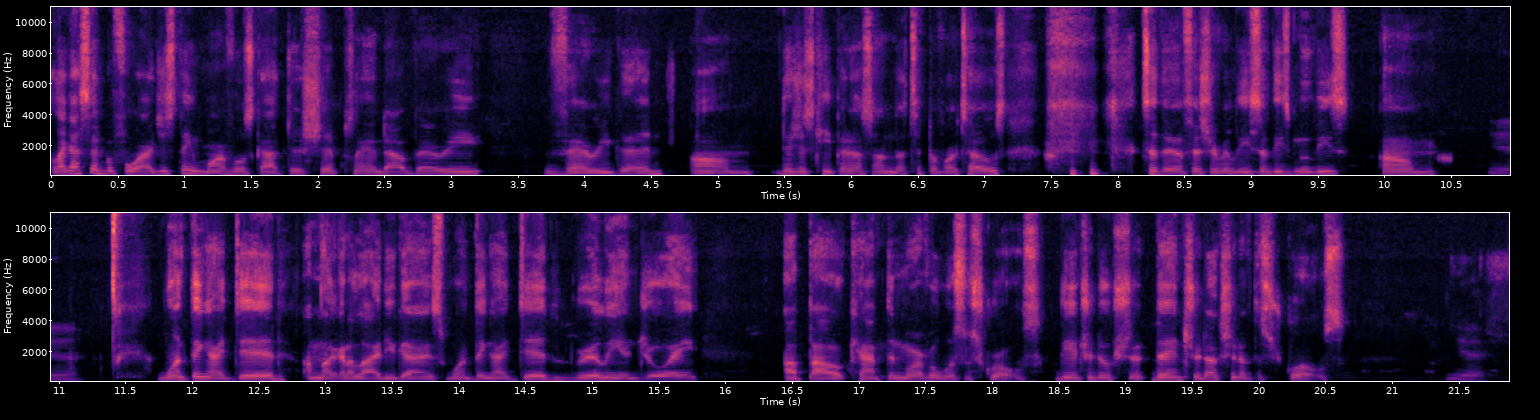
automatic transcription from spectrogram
like I said before, I just think Marvel's got their shit planned out very, very good. Um, they're just keeping us on the tip of our toes to the official release of these movies. Um, yeah, one thing I did, I'm not gonna lie to you guys, one thing I did really enjoy about Captain Marvel was the scrolls. The introduction the introduction of the scrolls. yes.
